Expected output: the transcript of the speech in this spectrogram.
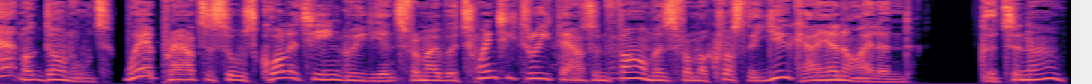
At McDonald's, we're proud to source quality ingredients from over 23,000 farmers from across the UK and Ireland. Good to know.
